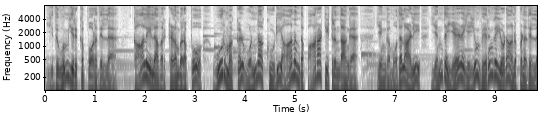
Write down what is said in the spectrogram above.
இதுவும் இருக்க போறதில்ல. காலையில அவர் கிளம்புறப்போ ஊர் மக்கள் ஒன்னா கூடி ஆனந்த பாராட்டிட்டு இருந்தாங்க. எங்க முதலாளி எந்த ஏழையையும் வெறுங்கையோட அனுப்புனதில்ல.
